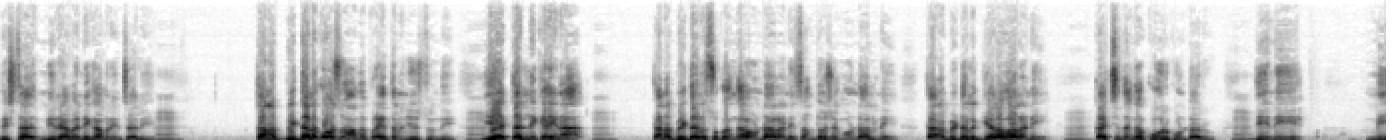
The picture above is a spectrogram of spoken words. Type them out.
దిష్ట మీరు అవన్నీ గమనించాలి. తన బిడ్డల కోసం ఆమె ప్రయత్నం చేస్తుంది. ఏ తల్లికైనా తన బిడ్డలు సుఖంగా ఉండాలని సంతోషంగా ఉండాలని తన బిడ్డలు గెలవాలని ఖచ్చితంగా కోరుకుంటారు. దీన్ని మీ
